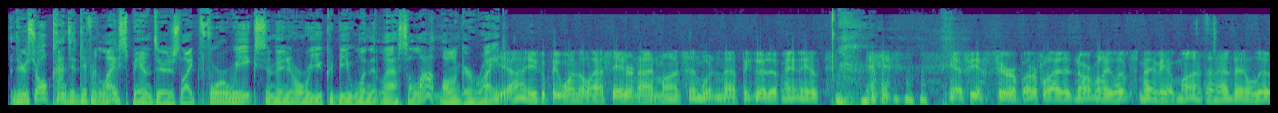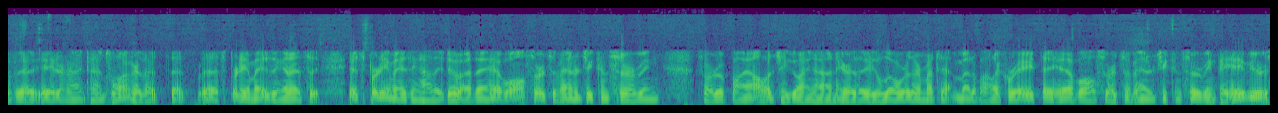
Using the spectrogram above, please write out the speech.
there's all kinds of different lifespans. There's like four weeks, and then or you could be one that lasts a lot longer, right? Yeah, you could be one that lasts eight or nine months, and wouldn't that be good? I mean, if, if, you, if you're a butterfly that normally lives maybe a month, and then they live uh, eight or nine times longer, that that that's pretty amazing, and it's it's pretty amazing how they do it. They have all sorts of energy conserving sort of biology going on here. They lower their meta- metabolic rate. They have all sorts of energy conserving behaviors.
